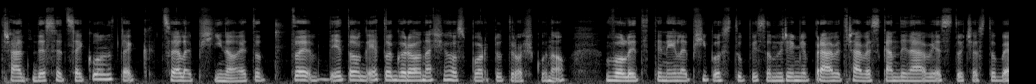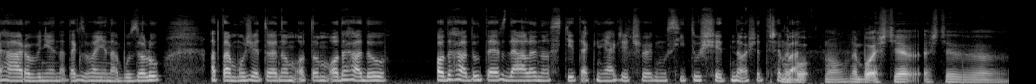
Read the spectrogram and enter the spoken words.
třeba 10 sekund, tak co je lepší, no. Je to, to, je, je, to, je to gro našeho sportu trošku, no. Volit ty nejlepší postupy, samozřejmě právě třeba ve Skandinávii se to často běhá rovně na takzvaně na buzolu a tam už je to jenom o tom odhadu odhadu té vzdálenosti, tak nějak, že člověk musí tušit, no, že třeba... Nebo, no, nebo ještě, ještě eh,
